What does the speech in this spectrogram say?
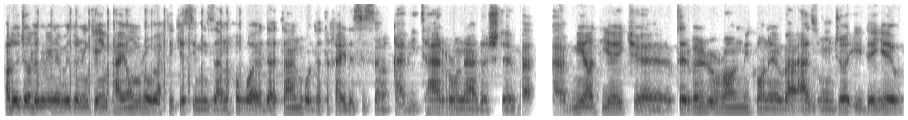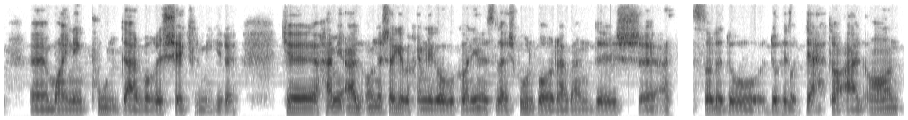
حالا جالب اینه بدونین که این پیام رو وقتی کسی می‌زنه خب قاعدتا قدرت خرید سیستم قوی تر رو نداشته و میاد یک سروری رو ران می‌کنه و از اونجا ایده ماینینگ پول در واقع شکل می‌گیره. که همین الانش اگه بخوایم نگاه بکنیم اسلش پول با روندش از سال دو 2010 تا الان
